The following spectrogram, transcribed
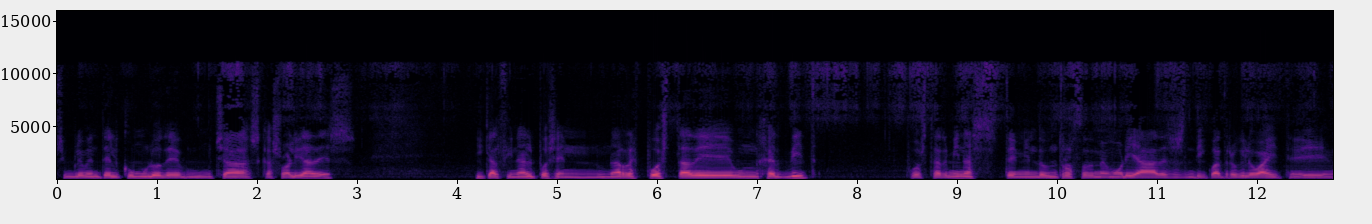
simplemente el cúmulo de muchas casualidades y que al final, pues, en una respuesta de un heartbeat, pues terminas teniendo un trozo de memoria de 64 kilobytes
